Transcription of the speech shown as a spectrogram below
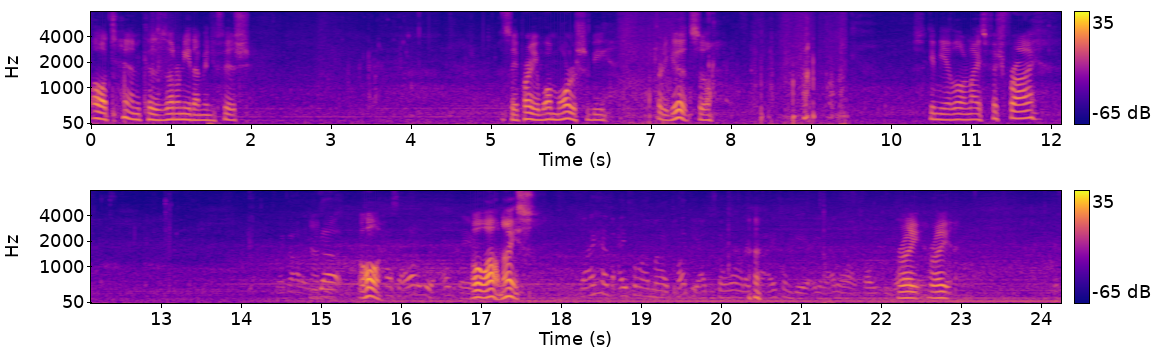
all 10 because I don't need that many fish. I'd say probably one more should be pretty good. So, just give me a little nice fish fry. Got it. You got Oh, pass all the way out there. oh wow, nice. But I have iPhone on my pocket. I just don't want like my iPhone get you know I don't want to water. Right, right. That's why I think it's a good. that's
